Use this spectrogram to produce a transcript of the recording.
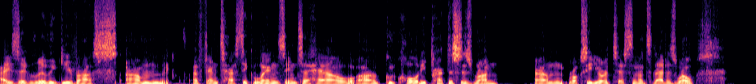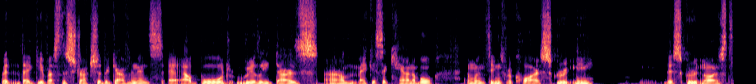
AZ really give us um, a fantastic lens into how uh, good quality practices run. Um, Roxy, you're a testament to that as well. But they give us the structure, the governance. Our board really does um, make us accountable. And when things require scrutiny, they're scrutinised.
